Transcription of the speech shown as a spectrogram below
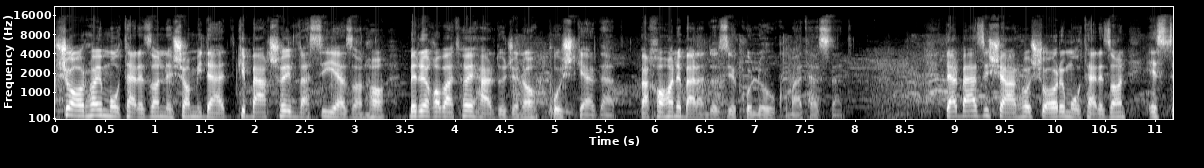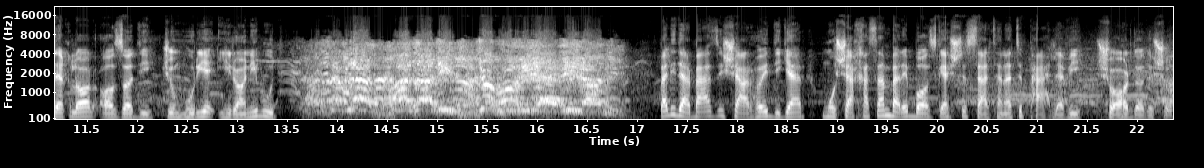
شعارهای معترضان نشان می‌دهد که بخشهای وسیعی از آنها به رقابتهای هر دو جناح پشت کردند و خواهان براندازی کل حکومت هستند. در بعضی شهرها شعار معترضان استقلال آزادی جمهوری ایرانی بود ولی در بعضی شهرهای دیگر مشخصا برای بازگشت سلطنت پهلوی شعار داده شد.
